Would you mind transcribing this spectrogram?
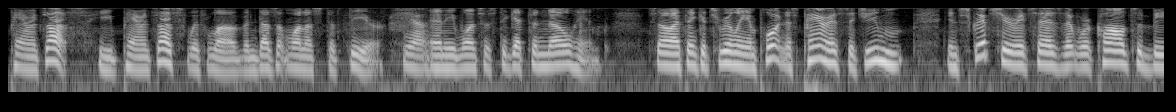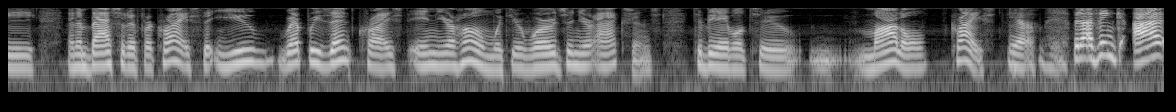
parents us. He parents us with love and doesn't want us to fear. Yeah. And He wants us to get to know Him. So I think it's really important as parents that you, in Scripture, it says that we're called to be an ambassador for Christ, that you represent Christ in your home with your words and your actions to be able to model Christ. Yeah. But I think I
